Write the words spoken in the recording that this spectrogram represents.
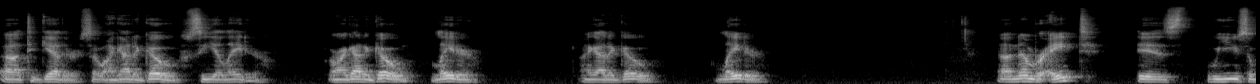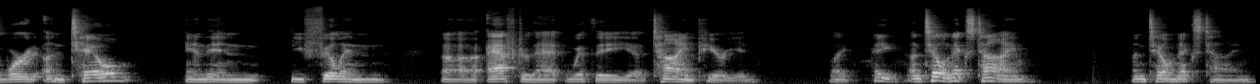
uh, together. So, I gotta go, see you later. Or, I gotta go, later. I gotta go, later. Uh, number eight is we use the word until, and then you fill in uh, after that with a uh, time period. Like, hey, until next time, until next time.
